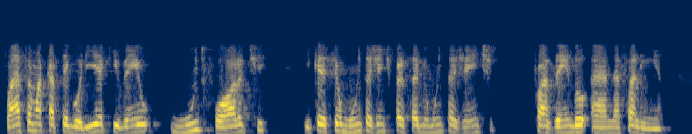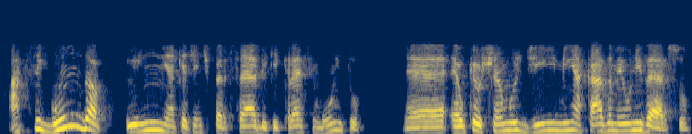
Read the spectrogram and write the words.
Então essa é uma categoria que veio muito forte e cresceu muito, a gente percebe muita gente fazendo é, nessa linha. A segunda linha que a gente percebe que cresce muito é, é o que eu chamo de minha casa, meu universo.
